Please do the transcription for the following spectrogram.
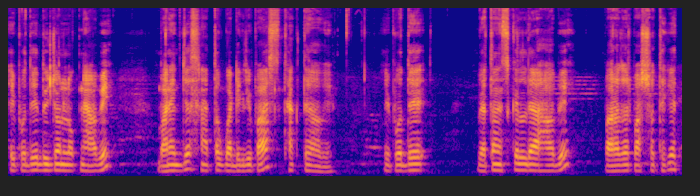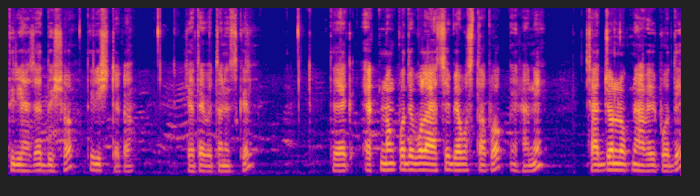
এই পদে দুইজন লোক নেওয়া হবে। বাণিজ্যে, স্নাতক বা ডিগ্রি পাস থাকতে হবে। এই পদে বেতন স্কেল দেওয়া হবে বারো হাজার পাঁচশো থেকে তিরিশ হাজার দুইশো তিরিশ টাকা, যাতে বেতন স্কেল। তো এক এক নং পদে বলা আছে, ব্যবস্থাপক। এখানে চারজন লোক নেওয়া হবে এই পদে।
